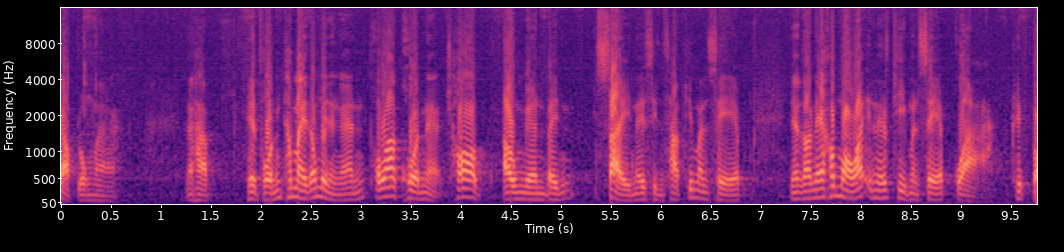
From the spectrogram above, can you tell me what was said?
กลับลงมานะครับเหตุผลทำไมต้องเป็นอย่างนั้น เพราะว่าคนเนี่ยชอบเอาเงินไป ใส่ในสินทรัพย์ที่มันเซฟ อย่างตอนนี้เขามองว่า NFT มันเซฟกว่าคริปโต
